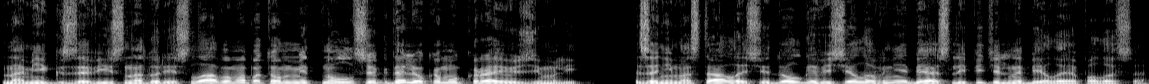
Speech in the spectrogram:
на миг завис над Ориславом, а потом метнулся к далекому краю земли. За ним осталась и долго висела в небе ослепительно-белая полоса.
